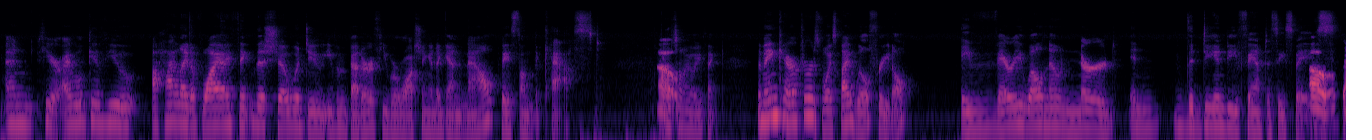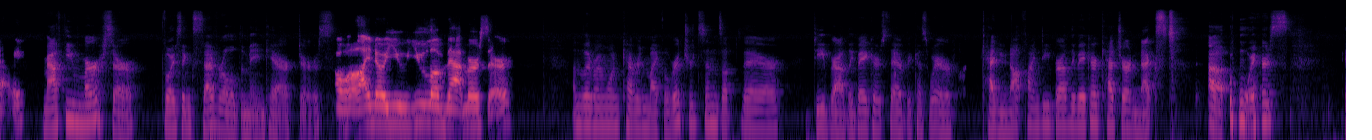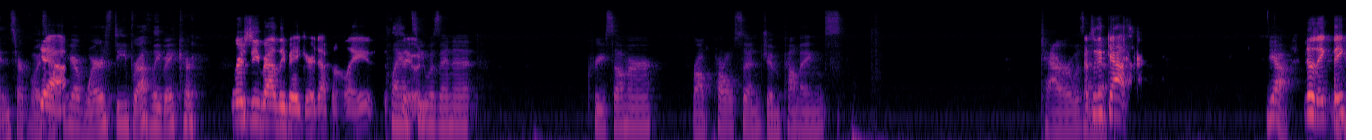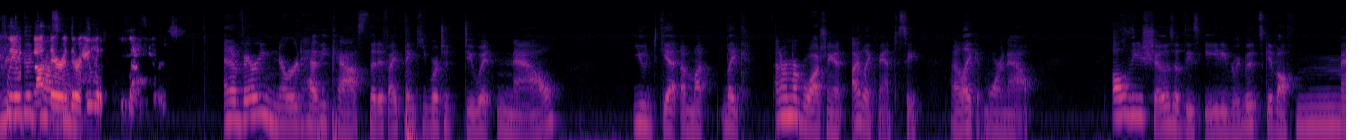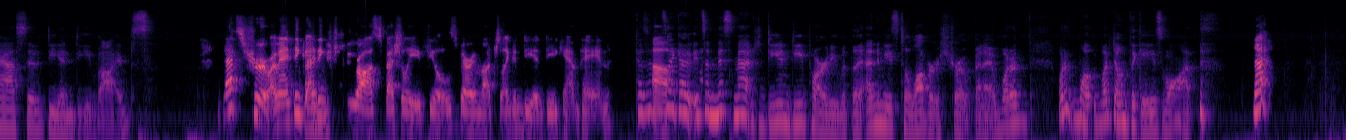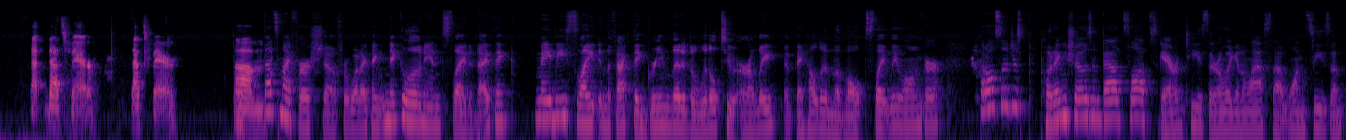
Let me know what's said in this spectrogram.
And here, I will give you a highlight of why I think this show would do even better if you were watching it again now, based on the cast. Now oh Tell me what you think. The main character is voiced by Will Friedle, a very well-known nerd in the D&D fantasy space. oh okay Matthew Mercer voicing several of the main characters. oh well i know you you love matt mercer Another one, Kevin Michael Richardson's up there. Dee Bradley Baker's there because where can you not find Dee Bradley Baker? Catch our next. Uh, where's insert voice Yeah. here? Where's Dee Bradley Baker? where's dee bradley baker definitely Clancy soon. was in it. Cree Summer, Rob Carlson, Jim Cummings. Tara was that's a good it. cast Yeah, no they they really clearly got their their a-list actors and a very nerd heavy cast that if I think you were to do it now, you'd get a much like I don't remember watching it. I like fantasy. I like it more now. All these shows of these 80 reboots give off massive D&D vibes. that's true i mean i think i think And- She-Ra especially feels very much like a d&d campaign Cuz it's Uh, like a it's a mismatched D&D party with the enemies to lovers trope in it. What are what are- what, what don't the gays want? that that's fair that's fair But Um, that's my first show for what I think Nickelodeon slighted. I think maybe slight in the fact they greenlit it a little too early if they held it in the vault slightly longer. But also just putting shows in bad slots guarantees they're only going to last that one season.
